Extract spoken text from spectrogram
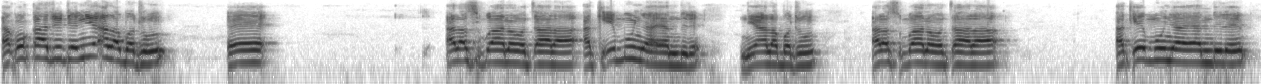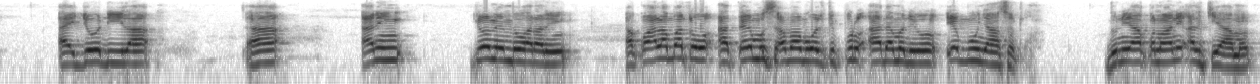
ako katite ni ala batun e ala subhanahu wa taala a ake buñayandire ni ala batun ala subhanahu wa taala a ake buñayandire ay jooɗiila a anin jomen be wararin ako ala bato a termu sababol ti pour adamadi o e buña soto. Duniya kono ani alkiyama.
